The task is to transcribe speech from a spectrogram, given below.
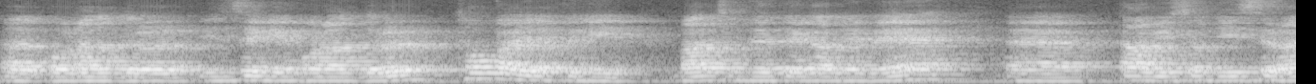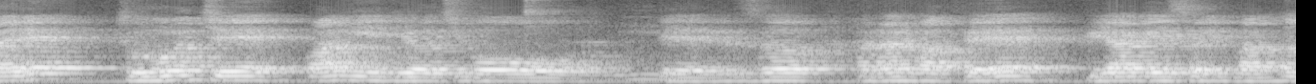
어, 고난들을 인생의 고난들을 통과하였더니 마침내 때가 되매 에, 다윗은 이스라엘의 두 번째 왕이 되어지고 예, 그래서 하나님 앞에 귀하게 서임받는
